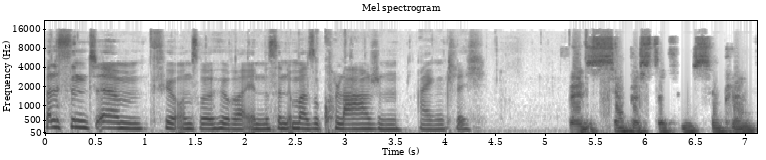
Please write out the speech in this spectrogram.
Weil es sind ähm, für unsere HörerInnen, es sind immer so Collagen eigentlich. Weil das Simpelste vom Simplen.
